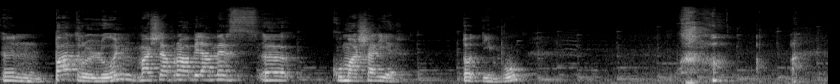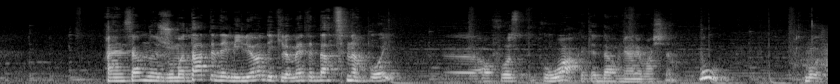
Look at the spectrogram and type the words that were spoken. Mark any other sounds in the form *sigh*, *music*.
în 4 luni, mașina probabil a mers uh, cu mașarier tot timpul. *laughs* Aia înseamnă jumătate de milion de kilometri dați înapoi. Uh, au fost, ua, câte daune are mașina. Uh. Bun.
